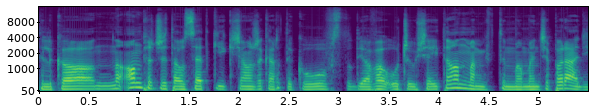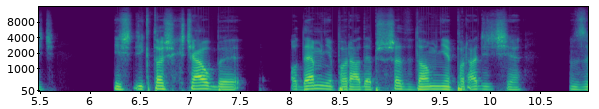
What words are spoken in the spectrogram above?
tylko no, on przeczytał setki książek, artykułów, studiował, uczył się i to on ma mi w tym momencie poradzić. Jeśli ktoś chciałby ode mnie poradę, przyszedł do mnie poradzić się z,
